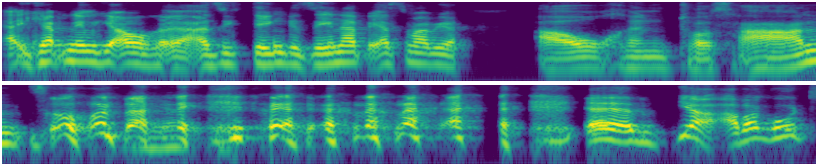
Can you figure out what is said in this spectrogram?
Ja, ich habe nämlich auch, als ich den gesehen habe, erstmal wieder, auch ein Tossan. So, dann, ja. ähm, ja. aber gut.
